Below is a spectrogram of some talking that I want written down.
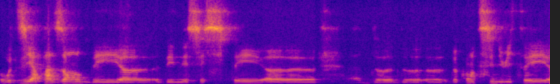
au diapason des, nécessités de, continuité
